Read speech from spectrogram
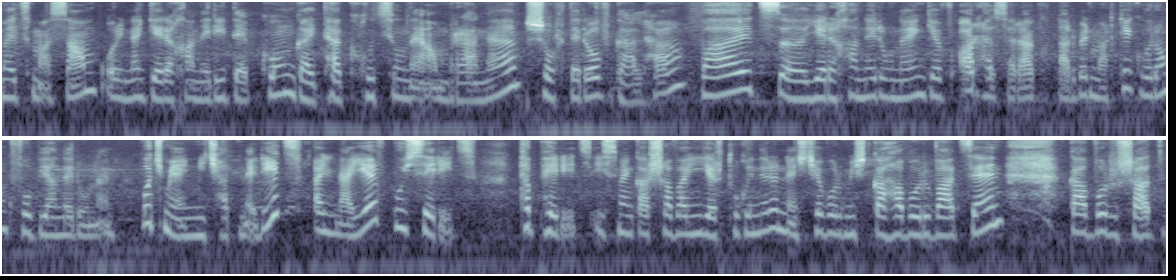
Մեծ մասամբ, օրինակ երեխաների դեպքում գայթակղություն է ամրանը, շորտերով գալ, հա, բայց երեխաներ ունեն եւ առհասարակ տարբեր մարդիկ, որոնք ֆոբիաներ ունեն։ Ոչ միայն միջատներից, այլ նաեւ բույսերից, թփերից։ Իսկ մենք արշավային երթուղիները նես չէ որ միշտ կահավորված են, կա որ շատ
